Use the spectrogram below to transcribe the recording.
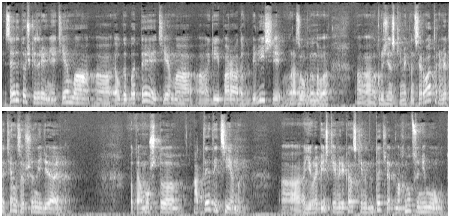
И с этой точки зрения тема э, ЛГБТ и тема э, гей-парада в Тбилиси, разогнанного э, грузинскими консерваторами, эта тема совершенно идеальная. Потому что от этой темы европейские и американские наблюдатели отмахнуться не могут.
